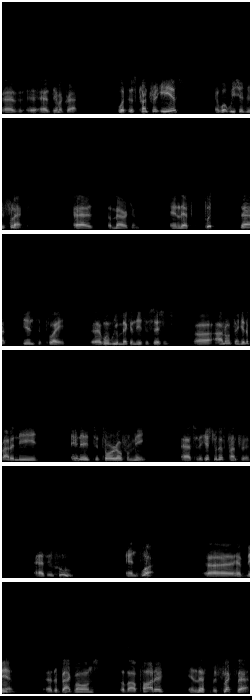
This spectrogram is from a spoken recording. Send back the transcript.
as as Democrats, what this country is, and what we should reflect as Americans. And let's put that into play uh, when we're making these decisions. Uh, I don't think anybody needs any tutorial from me as to the history of this country, as to who and what uh, have been uh, the backbones of our party, and let's reflect that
